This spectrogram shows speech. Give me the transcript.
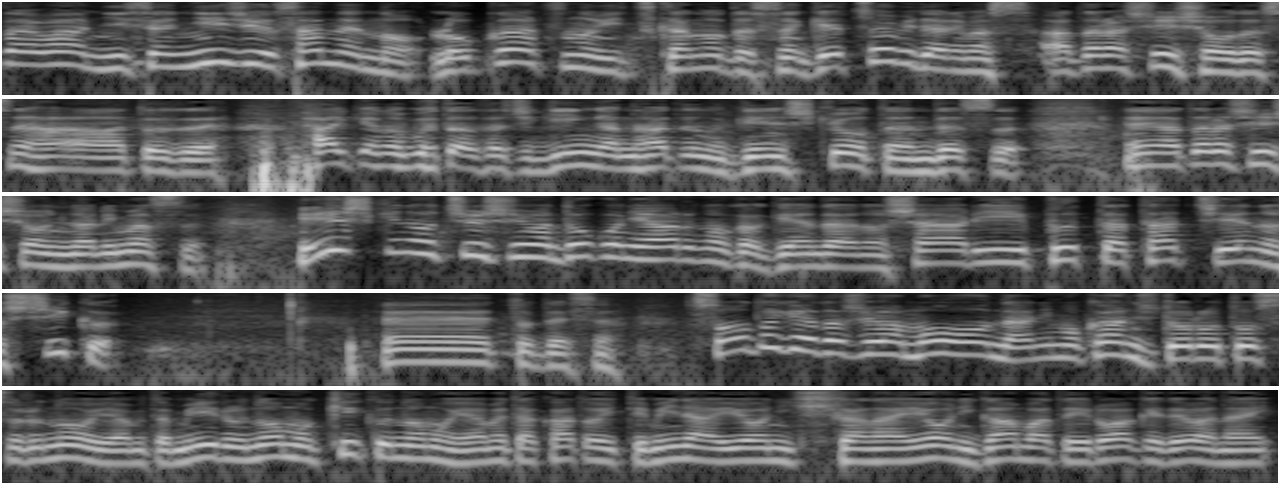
在は2023年の6月の5日のですね、月曜日であります。新しい章ですね。あとで、廃墟の豚たち銀河の果ての原始経典です。えー、新しい章になります。意識の中心はどこにあるのか、現代のシャーリー・プッタ・タッチへのシク。えー、っとです、その時私はもう何も感じ取ろうとするのをやめた。見るのも聞くのもやめたかといって見ないように聞かないように頑張っているわけではない。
